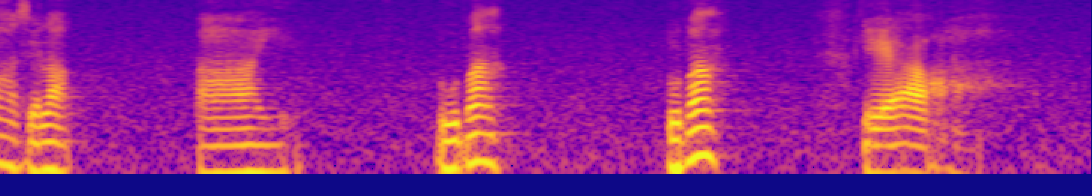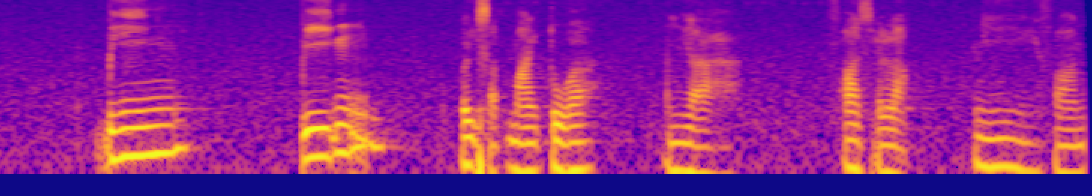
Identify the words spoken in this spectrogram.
ฟาเสียหลัก ตาย ดูดมา ดูดมาเย้ปิงปิงเฮ้ยสัตว์ไม้ตัวมึงอย่าฟาเสียหลัก นี่ฟัน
